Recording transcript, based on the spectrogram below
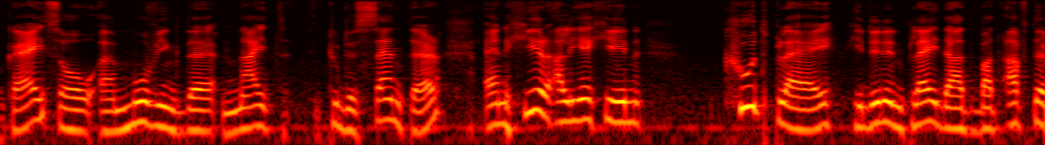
okay so uh, moving the knight to the center and here Alekhine could play, he didn't play that, but after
